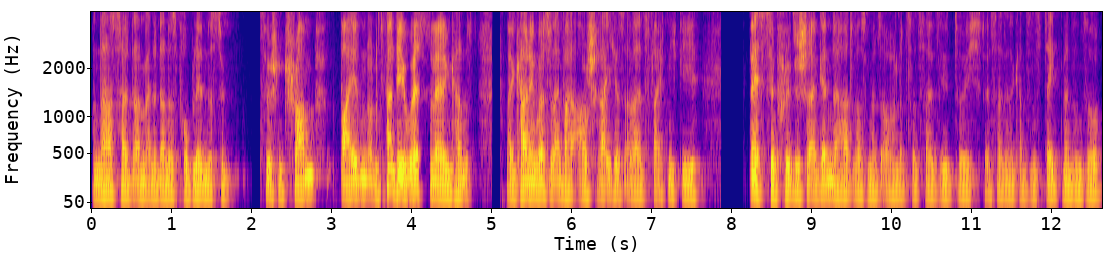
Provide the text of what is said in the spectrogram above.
Und da hast du halt am Ende dann das Problem, dass du zwischen Trump, Biden und Kanye West wählen kannst, weil Kanye West halt einfach arschreich ist, aber jetzt vielleicht nicht die beste politische Agenda hat, was man jetzt auch in letzter Zeit sieht durch, durch seine ganzen Statements und so.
